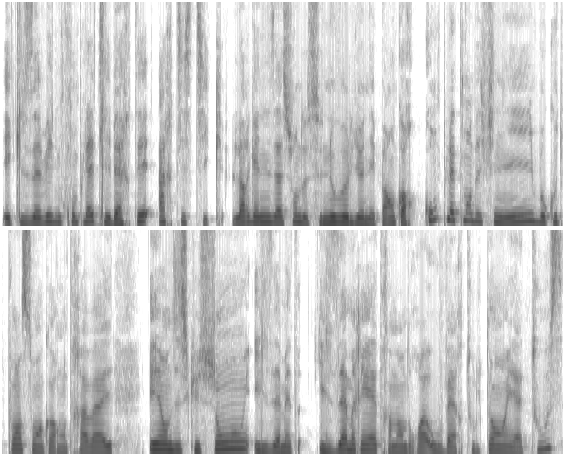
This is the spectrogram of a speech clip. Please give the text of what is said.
et qu'ils avaient une complète liberté artistique. L'organisation de ce nouveau lieu n'est pas encore complètement définie, beaucoup de points sont encore en travail et en discussion. Ils, aimeraient être un endroit ouvert tout le temps et à tous,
